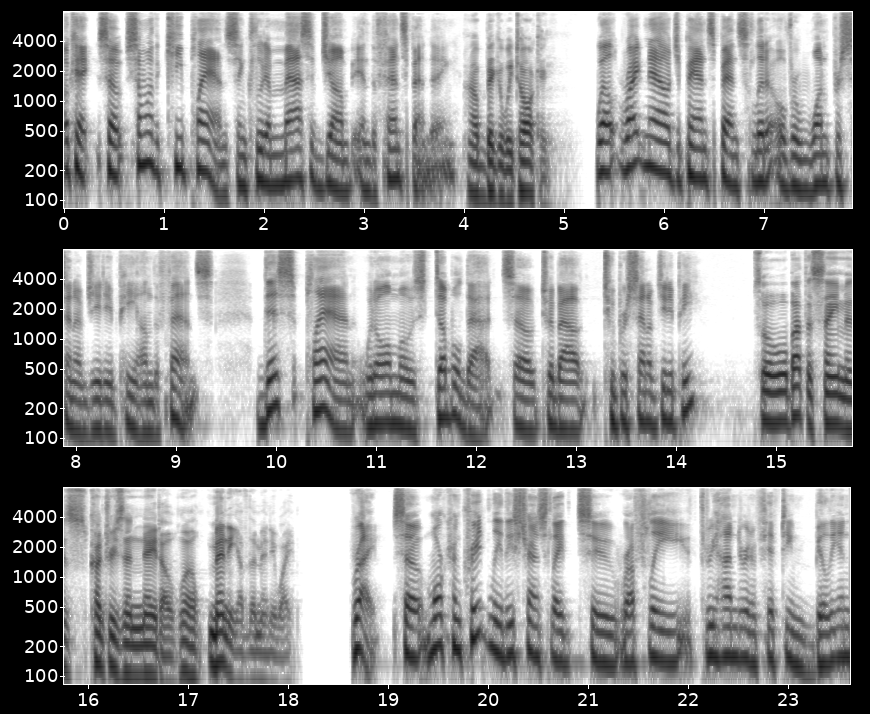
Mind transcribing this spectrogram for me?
Okay, so some of the key plans include a massive jump in defense spending. How big are we talking? Well, right now, Japan spends a little over 1% of GDP on defense. This plan would almost double that, so to about 2% of GDP. So, about the same as countries in NATO. Well, many of them anyway. Right. So, more concretely, these translate to roughly $315 billion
